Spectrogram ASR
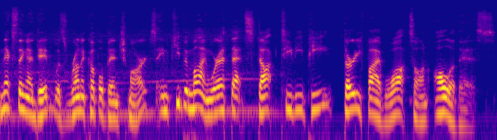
Next thing I did was run a couple benchmarks, and keep in mind we're at that stock TDP 35 watts on all of this.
